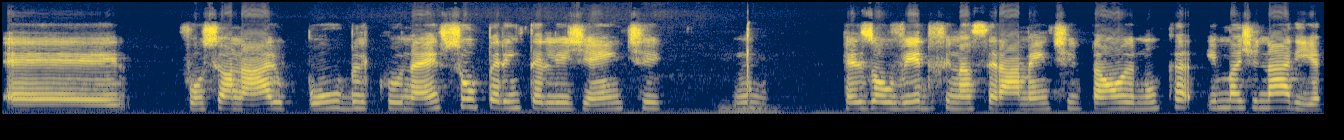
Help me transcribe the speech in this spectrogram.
é, funcionário público, né? Super inteligente, uhum. resolvido financeiramente, então eu nunca imaginaria.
